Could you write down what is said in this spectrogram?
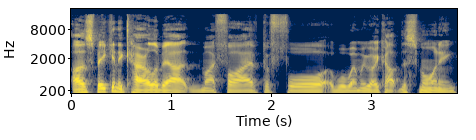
I was speaking to Carol about my five before, well, when we woke up this morning,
